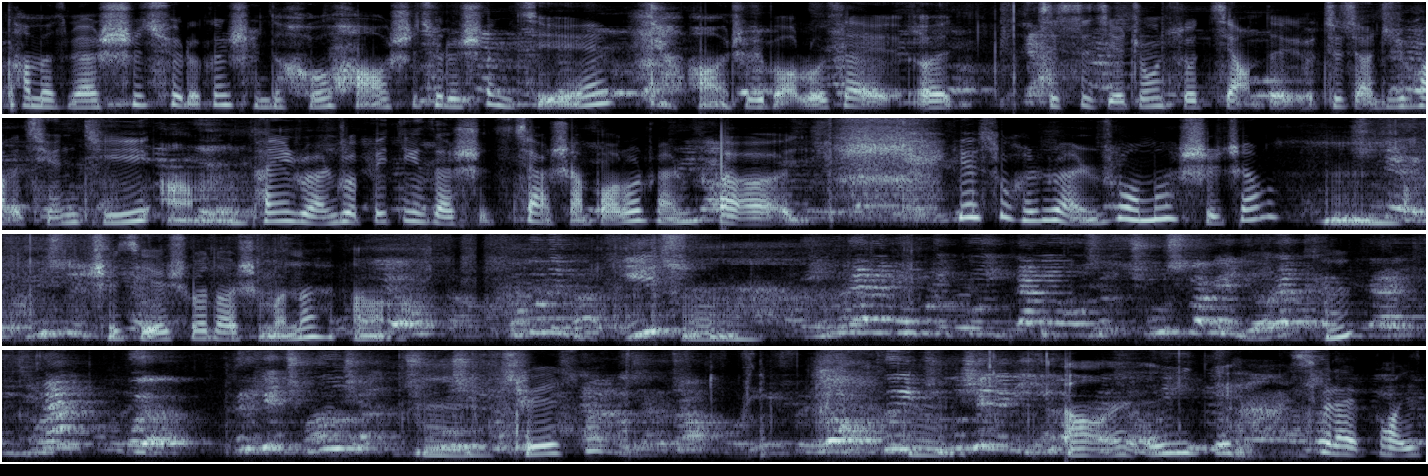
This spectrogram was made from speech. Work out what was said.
他们怎么样失去了跟神的和好，失去了圣洁啊！这是保罗在呃第四节中所讲的，就讲这句话的前提啊。他因软弱被钉在十字架上，保罗软呃，耶稣很软弱吗？十章嗯，直接说到什么呢？啊，嗯。嗯，主耶稣，嗯，一，希伯来不好意思，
